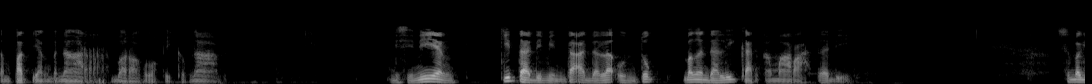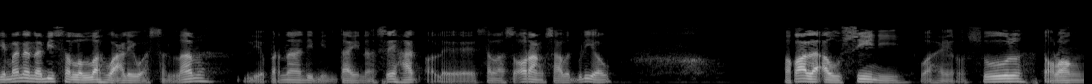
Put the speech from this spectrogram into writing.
tempat yang benar barakallahu fikum. Nah, di sini yang kita diminta adalah untuk mengendalikan amarah tadi. Sebagaimana Nabi Shallallahu Alaihi Wasallam, beliau pernah dimintai nasihat oleh salah seorang sahabat beliau Faqala ausini wahai Rasul, tolong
